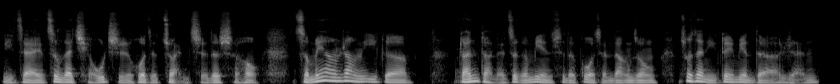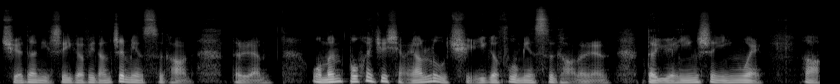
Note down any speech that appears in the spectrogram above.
你在正在求职或者转职的时候，怎么样让一个。短短的这个面试的过程当中，坐在你对面的人觉得你是一个非常正面思考的人。我们不会去想要录取一个负面思考的人的原因，是因为啊，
